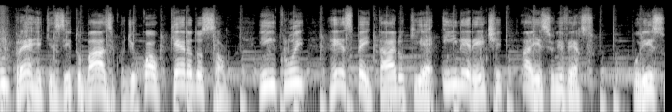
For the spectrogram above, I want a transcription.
um pré-requisito básico de qualquer adoção e inclui respeitar o que é inerente a esse universo. Por isso,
